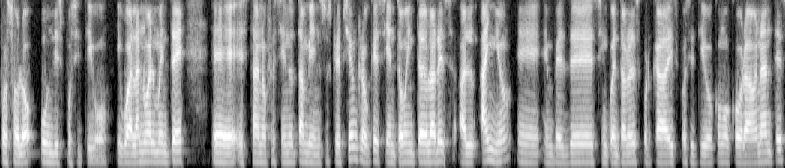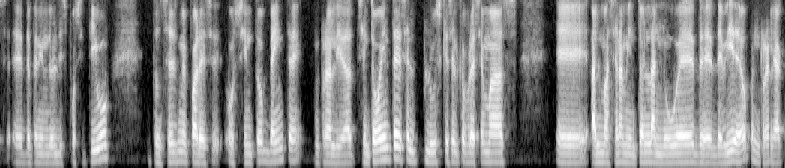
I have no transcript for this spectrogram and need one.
por solo un dispositivo. Igual anualmente eh, están ofreciendo también suscripción, creo que 120 dólares al año eh, en vez de 50 dólares por cada dispositivo como cobraban antes, eh, dependiendo del dispositivo. Entonces me parece, o 120, en realidad, 120 es el plus, que es el que ofrece más eh, almacenamiento en la nube de, de, video, pero en realidad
